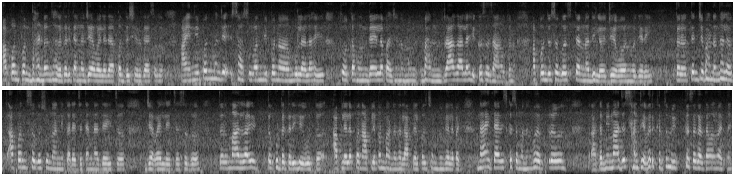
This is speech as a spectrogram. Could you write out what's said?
आपण पण भांडण झालं तरी त्यांना जेवायला द्या पद्धतशीर द्या सगळं आईने पण म्हणजे सासूबांनी पण मुलाला हे स्वतःहून द्यायला पाहिजे ना. मग भां राग आला हे कसं जाणवतं ना? आपण जर सगळंच त्यांना दिलं जेवण वगैरे. तर त्यांचे भांडण झाल्यावर आपण सगळं सुनावणी करायचं त्यांना द्यायचं जेवायला द्यायचं सगळं. तर मला तर कुठंतरी हे होतं. आपल्याला पण आपले पण भांडण झालं. आपल्याला पण समजून घ्यायला पाहिजे. नाही त्यावेळेस कसं म्हणा प्र आता मी माझंच सांगते बरं का तुम्ही कसं करता मला माहीत नाही.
